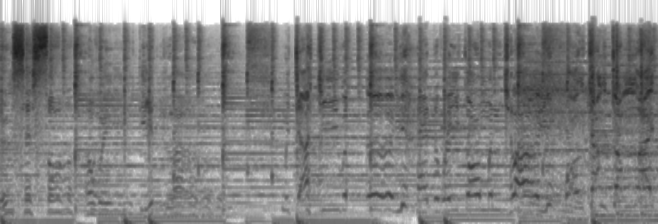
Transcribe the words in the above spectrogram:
នឹងសេះសល់អ្វីទៀតឡើយម្ចាស់ជីវិតអើយហេតុអ្វីក៏មិនឆ្លើយបងចាំចំឡាយ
